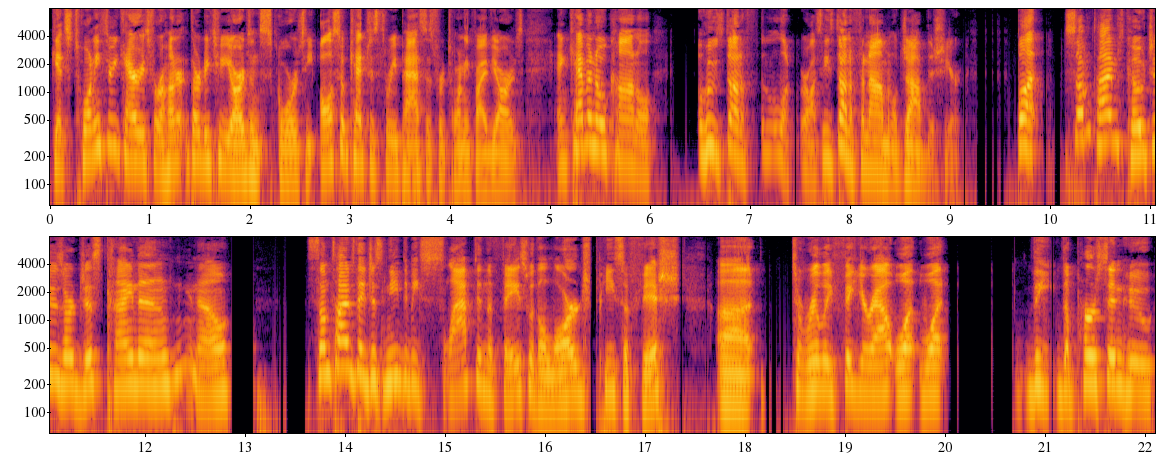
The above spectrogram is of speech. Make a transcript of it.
gets 23 carries for 132 yards and scores. He also catches three passes for 25 yards. And Kevin O'Connell, who's done a look, Ross, he's done a phenomenal job this year. But sometimes coaches are just kind of, you know, sometimes they just need to be slapped in the face with a large piece of fish uh, to really figure out what what the the person who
